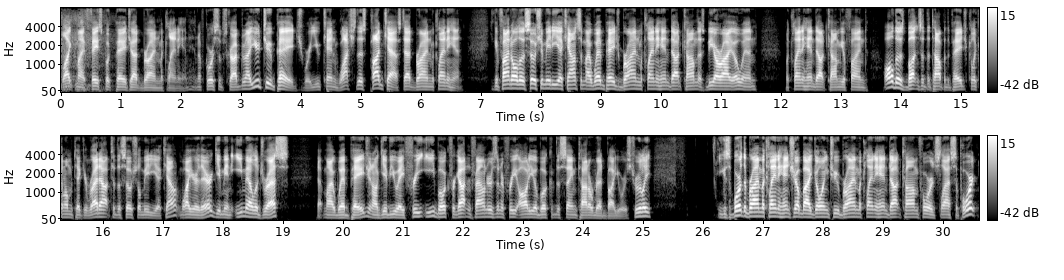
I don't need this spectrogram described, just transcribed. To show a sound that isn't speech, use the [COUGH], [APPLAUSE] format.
Like my Facebook page at Brion McClanahan. And of course, subscribe to my YouTube page where you can watch this podcast at Brion McClanahan. You can find all those social media accounts at my webpage, brionmcclanahan.com. That's B R I O N, McClanahan.com. You'll find all those buttons at the top of the page. Click on them and take you right out to the social media account. While you're there, give me an email address at my webpage, and I'll give you a free ebook, Forgotten Founders, and a free audiobook of the same title read by yours truly. You can support the Brion McClanahan Show by going to brionmcclanahan.com forward slash support.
